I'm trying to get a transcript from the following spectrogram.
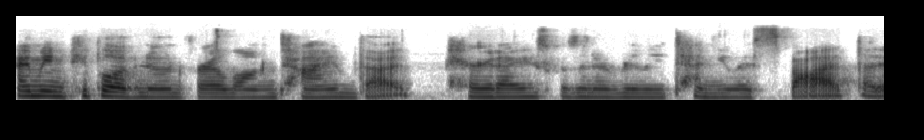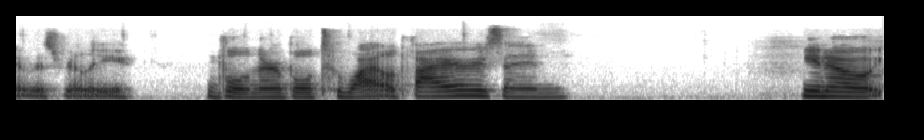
I mean, people have known for a long time that Paradise was in a really tenuous spot, that it was really vulnerable to wildfires. And, you know,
